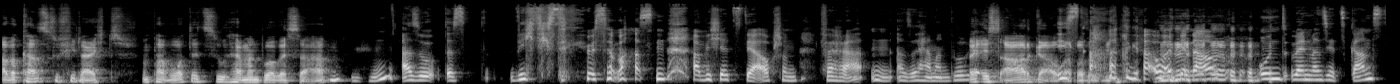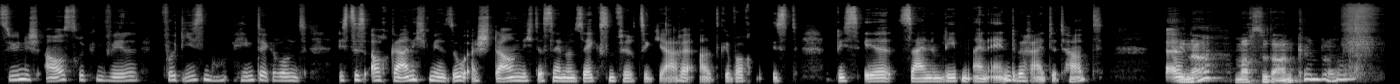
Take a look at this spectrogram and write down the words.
Aber kannst du vielleicht ein paar Worte zu Hermann Burger sagen? Mhm. Also das Wichtigste gewissermaßen habe ich jetzt ja auch schon verraten. Also Hermann Burger. Er ist Aargauer. Ist Aargauer, genau. Und wenn man es jetzt ganz zynisch ausdrücken will, vor diesem Hintergrund ist es auch gar nicht mehr so erstaunlich, dass er nur 46 Jahre alt geworden ist, bis er seinem Leben ein Ende bereitet hat. Ina, ähm, machst du da Ankündigung?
